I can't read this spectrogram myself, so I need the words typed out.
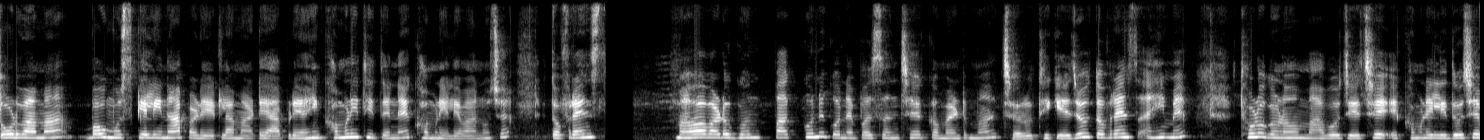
તોડવામાં બહુ મુશ્કેલી ના પડે એટલા માટે આપણે અહીં ખમણીથી તેને ખમણી લેવાનું છે. તો ફ્રેન્ડ્સ માવાવાળો ગુંદ પાક કોને કોને પસંદ છે કમેન્ટમાં જરૂરથી કહેજો. તો ફ્રેન્ડ્સ અહીં મેં થોડો ઘણો માવો જે છે એ ખમણી લીધો છે.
